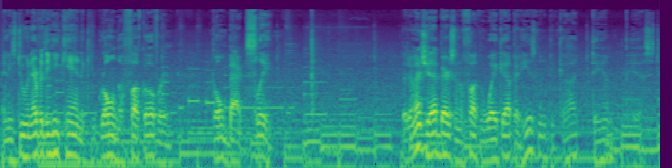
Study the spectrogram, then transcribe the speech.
And he's doing everything he can to keep rolling the fuck over and going back to sleep. But eventually that bear's gonna fucking wake up and he's gonna be goddamn pissed.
